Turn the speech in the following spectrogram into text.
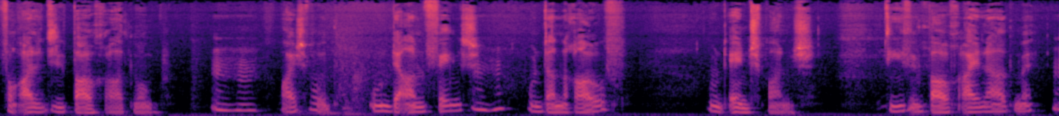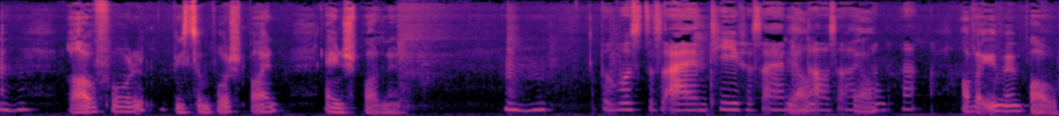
Vor allem die Bauchatmung. Mhm. Weißt du, wo du unten anfängst Mhm. und dann rauf und entspannst. Tief im Bauch einatmen, Mhm. raufholen bis zum Brustbein, entspannen. Mhm. Bewusstes Ein, tiefes Ein- Ja, und Ausatmen. Ja. Aber immer im Bauch.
